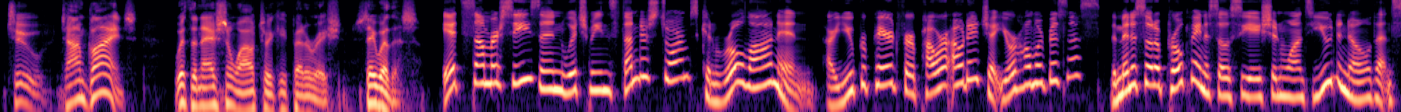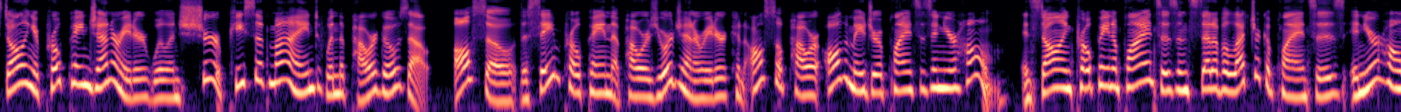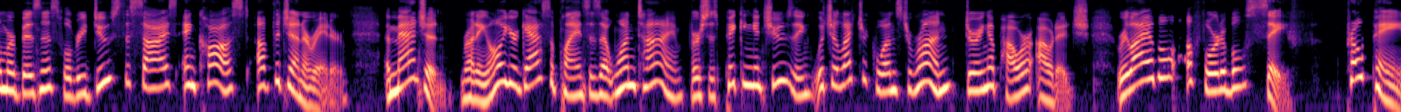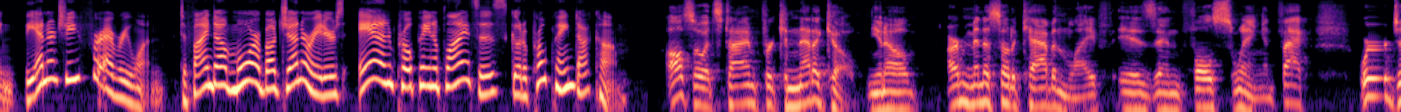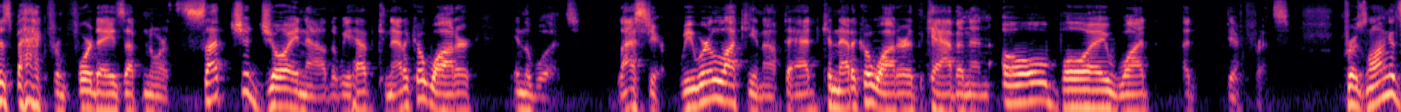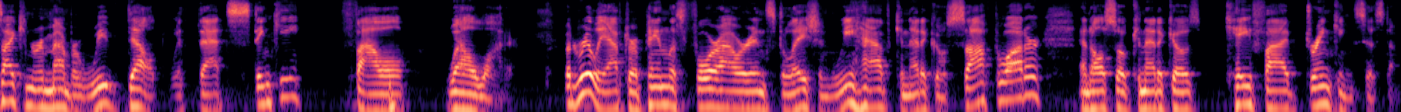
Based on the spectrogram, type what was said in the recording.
to Tom Glines with the National Wild Turkey Federation. Stay with us. It's summer season, which means thunderstorms can roll on in. Are you prepared for a power outage at your home or business? The Minnesota Propane Association wants you to know that installing a propane generator will ensure peace of mind when the power goes out. Also, the same propane that powers your generator can also power all the major appliances in your home. Installing propane appliances instead of electric appliances in your home or business will reduce the size and cost of the generator. Imagine running all your gas appliances at one time versus picking and choosing which electric ones to run during a power outage. Reliable, affordable, safe. Propane, the energy for everyone. To find out more about generators and propane appliances, go to propane.com. Also, it's time for Kinetico. You know, our Minnesota cabin life is in full swing. In fact, we're just back from four days up north. Such a joy now that we have Kinetico water in the woods. Last year, we were lucky enough to add Kinetico water at the cabin, and oh boy, what a difference. For as long as I can remember, we've dealt with that stinky, foul well water. But really, after a painless four hour installation, we have Kinetico soft water and also Kinetico's K5 drinking system.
